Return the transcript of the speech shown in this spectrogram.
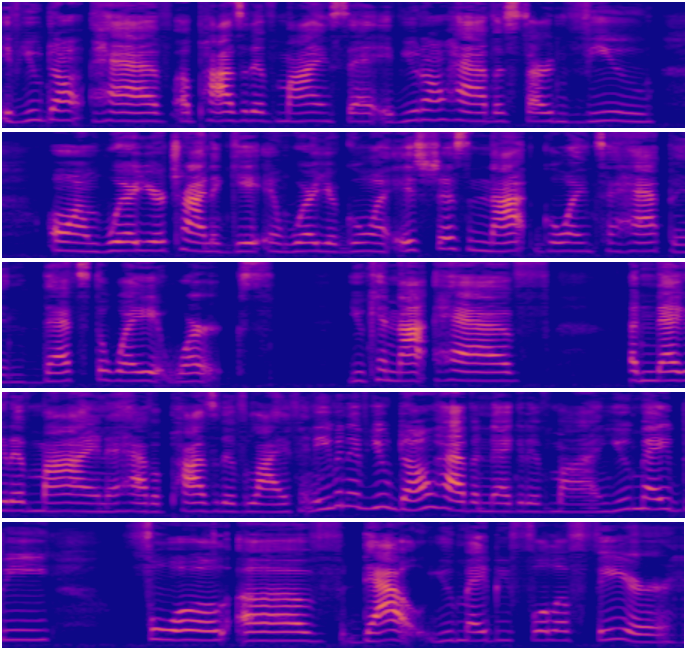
if you don't have a positive mindset, if you don't have a certain view on where you're trying to get and where you're going. It's just not going to happen. That's the way it works. You cannot have a negative mind and have a positive life. And even if you don't have a negative mind, you may be full of doubt. You may be full of fear.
